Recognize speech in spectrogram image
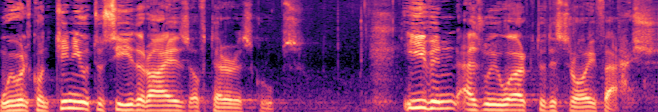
we will continue to see the rise of terrorist groups even as we work to destroy Fahish.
